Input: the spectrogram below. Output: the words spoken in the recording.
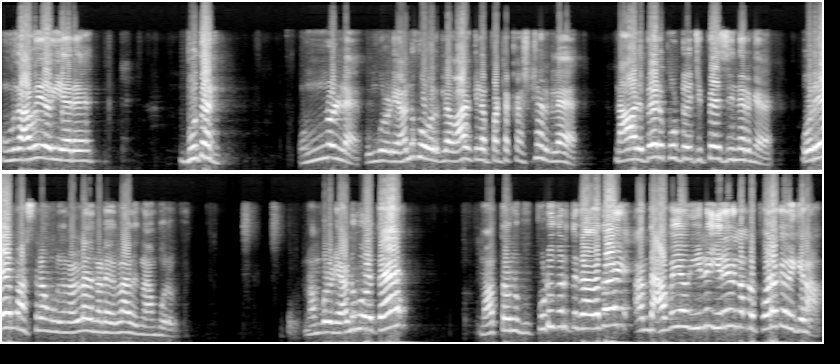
உங்களுக்கு அவயோகி யாரு? புதன். ஒன்றும் இல்லை. உங்களுடைய அனுபவம் இருக்குல்ல வாழ்க்கையில் பட்ட கஷ்டம் இருக்குல்ல நாலு பேர் கூட்டு வச்சு பேசின்னு இருங்க. ஒரே மாசத்துல உங்களுக்கு நல்லது நடக்கலாம் அதுக்கு நாம் பொறுப்பு நம்மளுடைய அனுபவத்தை மற்றவனுக்கு கொடுக்கறதுக்காக தான் அந்த அவயோகியில இறைவன் நம்மளை பிறக்க வைக்கிறான்.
